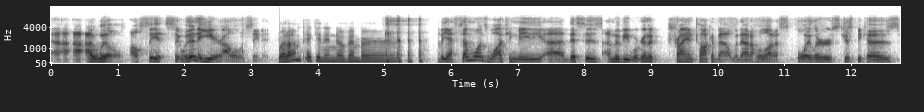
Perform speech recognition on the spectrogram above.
I, I, will. I'll see it so, within a year. I will have seen it. But I'm picking in November. But yeah, someone's watching me. Uh, this is a movie we're gonna try and talk about without a whole lot of spoilers, just because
